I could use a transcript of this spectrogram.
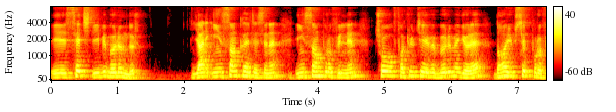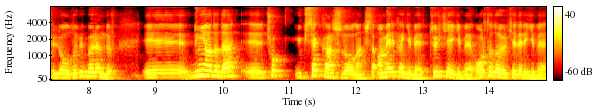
e, seçtiği bir bölümdür. Yani insan kalitesinin, insan profilinin çoğu fakülteye ve bölüme göre daha yüksek profilli olduğu bir bölümdür. Ee, dünyada da e, çok yüksek karşılığı olan işte Amerika gibi, Türkiye gibi, Orta Doğu ülkeleri gibi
